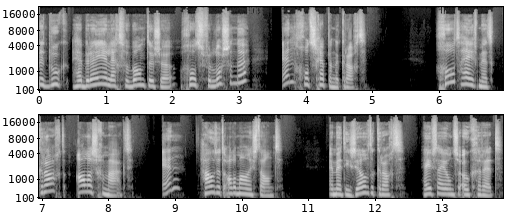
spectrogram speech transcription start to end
het boek Hebreeën legt verband tussen Gods verlossende en Gods scheppende kracht. God heeft met kracht alles gemaakt en houdt het allemaal in stand. En met diezelfde kracht heeft Hij ons ook gered.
